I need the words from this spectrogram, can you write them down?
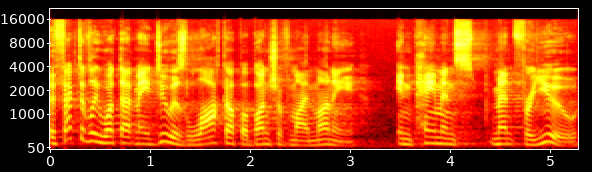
effectively what that may do is lock up a bunch of my money in payments meant for you.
